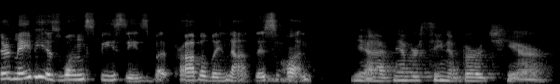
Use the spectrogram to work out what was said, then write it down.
There maybe is one species, but probably not this one. Yeah, I've never seen a birch here.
